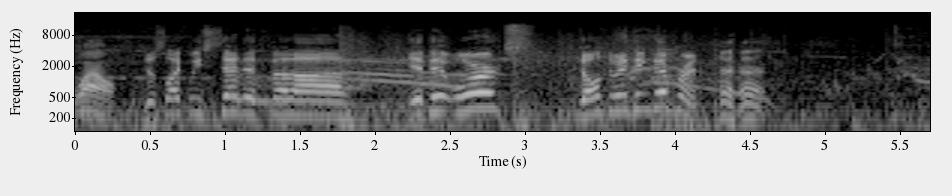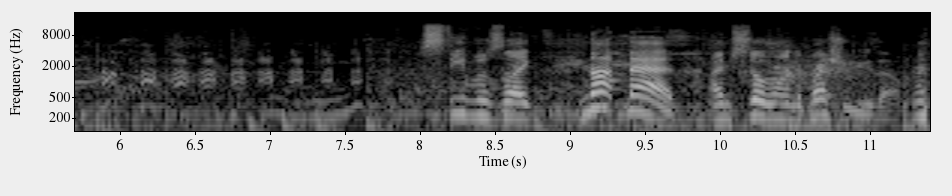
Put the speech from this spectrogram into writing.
Wow. Just like we said, if uh, if it works, don't do anything different. Steve was like, not bad. I'm still going to pressure you, though.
